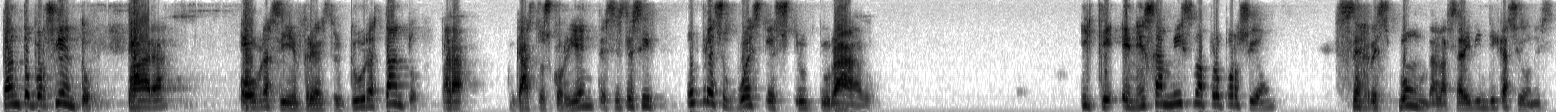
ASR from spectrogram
tanto por ciento para obras y infraestructuras, tanto para gastos corrientes, es decir, un presupuesto estructurado y que en esa misma proporción se responda a las reivindicaciones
